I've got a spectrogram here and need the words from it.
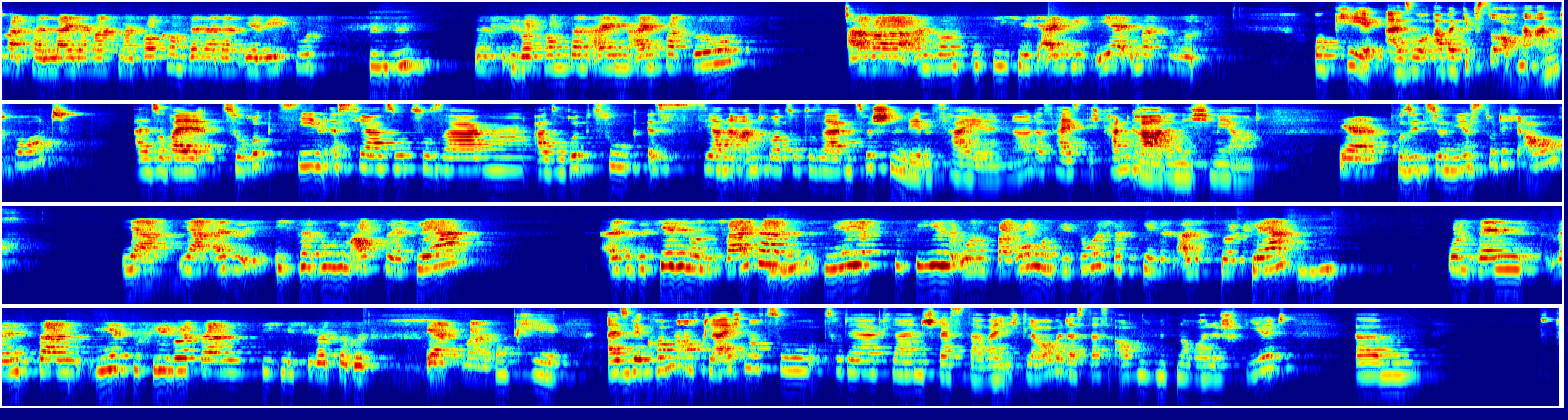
was halt leider manchmal vorkommt, wenn er dann ihr wehtut. Mhm. Das überkommt dann einen einfach so. Aber ansonsten ziehe ich mich eigentlich eher immer zurück. Okay, also, aber gibst du auch eine Antwort? Also, weil zurückziehen ist ja sozusagen, also Rückzug ist ja eine Antwort sozusagen zwischen den Zeilen. Ne? Das heißt, ich kann gerade nicht mehr. Ja, Positionierst du dich auch? ja, ja. Also ich, ich versuche ihm auch zu erklären. Also bis hierhin und nicht weiter. Mhm. Das ist mir jetzt zu viel und warum und wieso. Ich versuche ihm das alles zu erklären. Mhm. Und wenn es dann mir zu viel wird, dann ziehe ich mich lieber zurück. Erstmal. Okay, also wir kommen auch gleich noch zu, zu der kleinen Schwester, weil ich glaube, dass das auch noch mit einer Rolle spielt. Ähm,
